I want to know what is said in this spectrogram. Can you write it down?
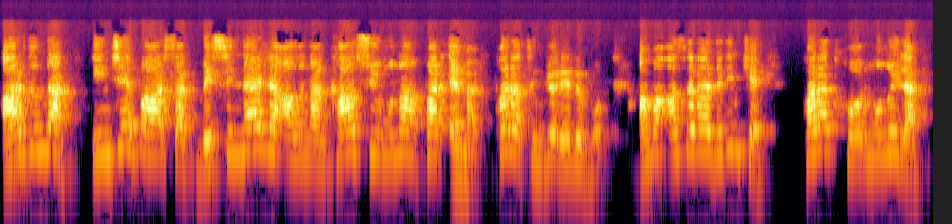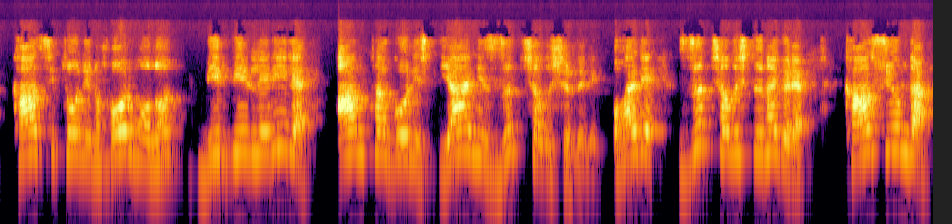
Ardından ince bağırsak besinlerle alınan kalsiyumu ne yapar? Emer. Paratın görevi bu. Ama az evvel dedim ki parat hormonuyla kalsitonin hormonu birbirleriyle antagonist yani zıt çalışır dedik. O halde zıt çalıştığına göre kalsiyum da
